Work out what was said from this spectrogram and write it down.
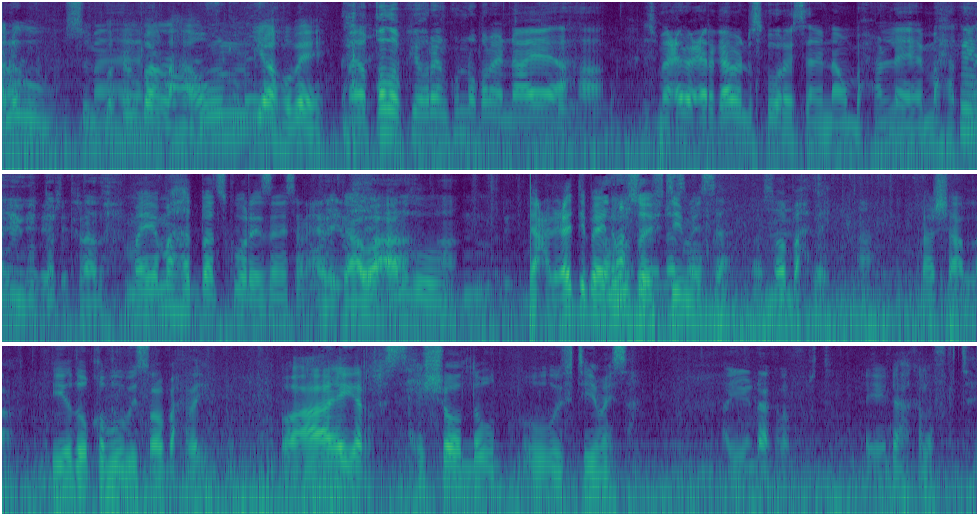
anigu wuxuun baan lahaa uun yaa hube May qodobkii horeen ku noqonaynaa ee ahaa. Ismaaciil oo ceergaabaan isku waraysanaynaa un baxaan leeyahay. Ma hadna iigu tirtiraado maya mahad baad isku wareysanaysaan ceerigaabo Ah, anigu cadceeddii baa inagu soo iftiimaysaa waa soo baxday. Maasha allah iyadoo qaboobay soo baxday oo ayar xishoodla u u iftiimaysa. Ayay indhaha kala furtay.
